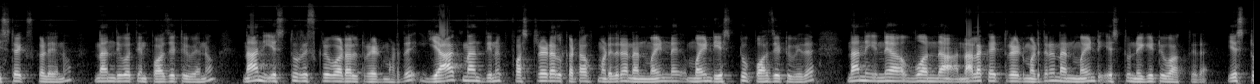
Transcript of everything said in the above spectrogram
ಮಿಸ್ಟೇಕ್ಸ್ಗಳೇನು ನಂದು ಇವತ್ತಿನ ಪಾಸಿಟಿವ್ ಏನು ನಾನು ಎಷ್ಟು ರಿಸ್ಕ್ ರಿವಾರ್ಡಲ್ಲಿ ಟ್ರೇಡ್ ಮಾಡಿದೆ, ಯಾಕೆ ನಾನು ದಿನಕ್ಕೆ ಫಸ್ಟ್ ಟ್ರೇಡಲ್ಲಿ ಕಟ್ ಆಫ್ ಮಾಡಿದರೆ ನನ್ನ ಮೈಂಡ್ ಮೈಂಡ್ ಎಷ್ಟು ಪಾಸಿಟಿವ್ ಇದೆ. ನಾನು ಇನ್ನು ಒಂದು ನಾಲ್ಕೈದು ಟ್ರೇಡ್ ಮಾಡಿದರೆ ನನ್ನ ಮೈಂಡ್ ಎಷ್ಟು ನೆಗೆಟಿವ್ ಆಗ್ತಿದೆ. ಎಷ್ಟು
